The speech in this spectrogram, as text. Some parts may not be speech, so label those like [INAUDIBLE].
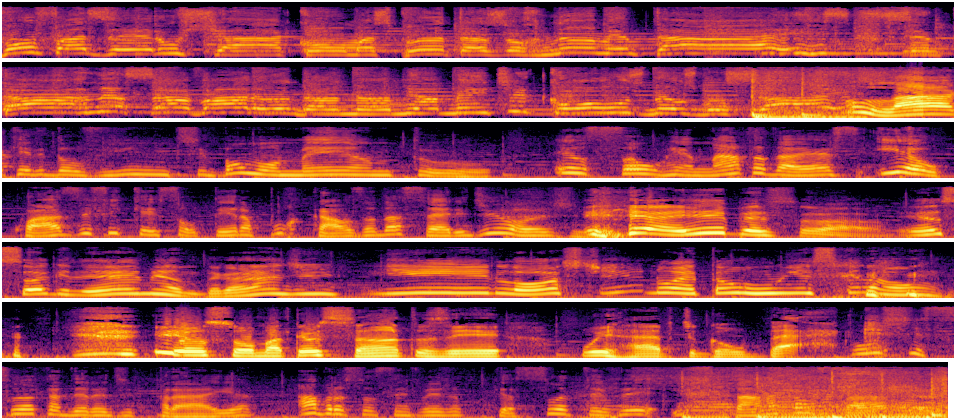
Vou fazer um chá com umas plantas ornamentais. Sentar nessa varanda na minha mente com os meus bonsais. Olá, querido ouvinte, bom momento. Eu sou Renata da S e eu quase fiquei solteira por causa da série de hoje. [LAUGHS] E aí, pessoal? Eu sou Guilherme Andrade e Lost não é tão ruim assim não. [LAUGHS] e eu sou o Matheus Santos e We have to go back. Puxe sua cadeira de praia, abra sua cerveja porque a sua TV está na calçada.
